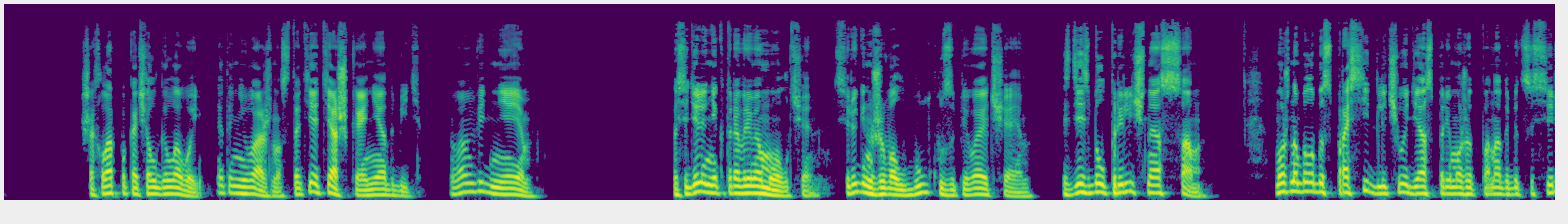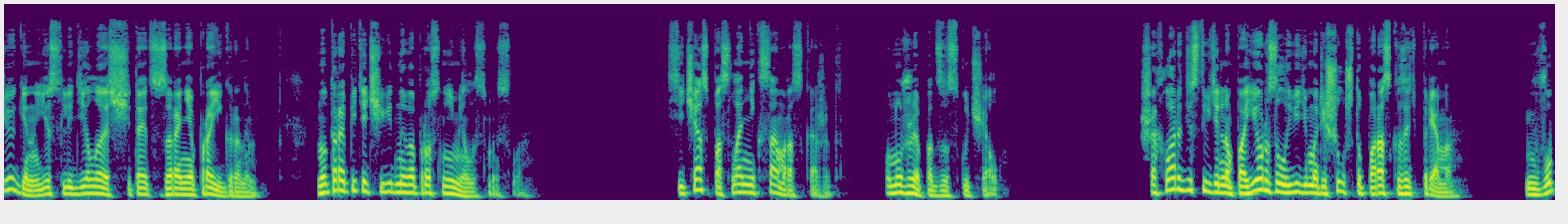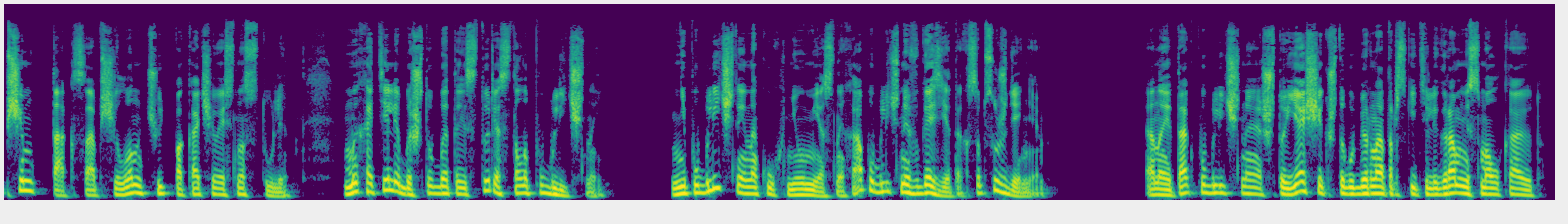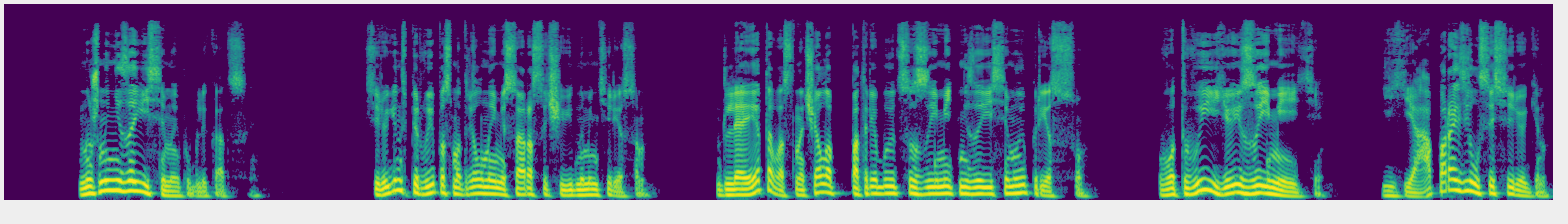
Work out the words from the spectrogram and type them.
Шахлар покачал головой. «Это не важно. Статья тяжкая, не отбить. Вам виднее. Посидели некоторое время молча. Серегин жевал булку, запивая чаем. Здесь был приличный ассам. Можно было бы спросить, для чего диаспоре может понадобиться Серегин, если дело считается заранее проигранным. Но торопить очевидный вопрос не имело смысла. Сейчас посланник сам расскажет. Он уже подзаскучал. Шахлар действительно поерзал и, видимо, решил, что пора сказать прямо. «В общем, так», — сообщил он, чуть покачиваясь на стуле. «Мы хотели бы, чтобы эта история стала публичной. Не публичной на кухне у местных, а публичной в газетах, с обсуждением. Она и так публичная, что ящик, что губернаторский телеграмм не смолкают. Нужны независимые публикации». Серегин впервые посмотрел на эмиссара с очевидным интересом. Для этого сначала потребуется заиметь независимую прессу. Вот вы ее и заимеете. Я поразился Серегин.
